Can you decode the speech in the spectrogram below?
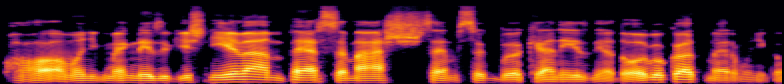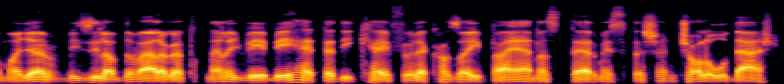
ha mondjuk megnézzük, és nyilván persze más szemszögből kell nézni a dolgokat, mert mondjuk a magyar vízilabda válogatottnál egy VB 7. hely, főleg hazai pályán, az természetesen csalódás.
